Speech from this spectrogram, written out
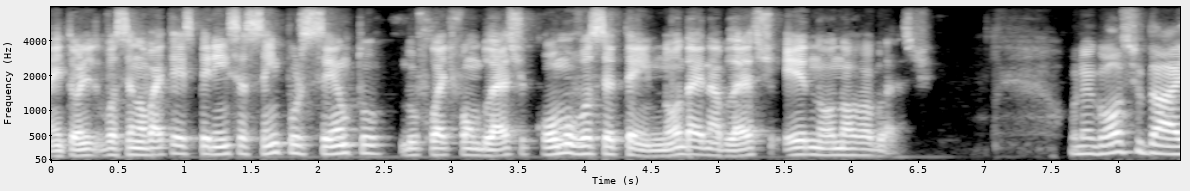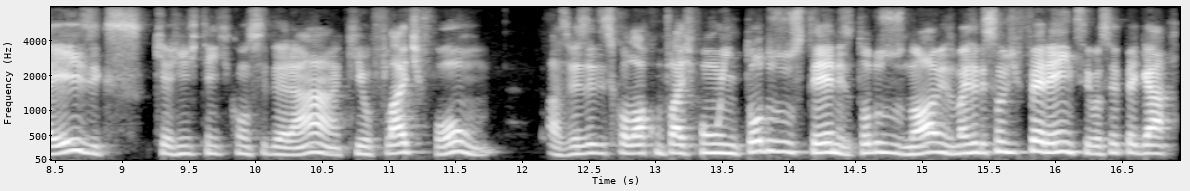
Né? Então ele, você não vai ter a experiência 100% do Flight Foam Blast como você tem no Dynablast e no Nova Blast. O negócio da ASICS que a gente tem que considerar é que o Flight Foam às vezes eles colocam flight foam em todos os tênis, todos os nomes, mas eles são diferentes. Se você pegar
